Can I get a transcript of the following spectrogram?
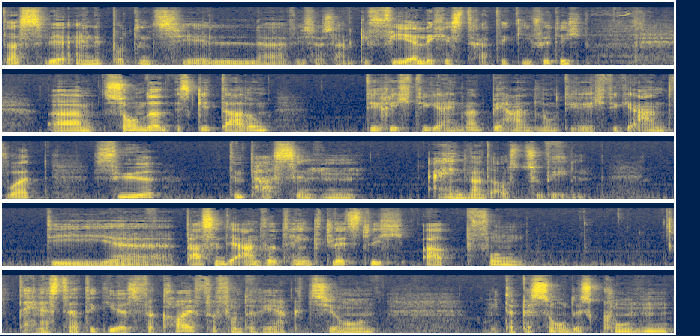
Das wäre eine potenziell, äh, wie soll ich sagen, gefährliche Strategie für dich. Ähm, sondern es geht darum, die richtige Einwandbehandlung, die richtige Antwort für den passenden Einwand auszuwählen. Die äh, passende Antwort hängt letztlich ab von deiner Strategie als Verkäufer, von der Reaktion und der Person des Kunden,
